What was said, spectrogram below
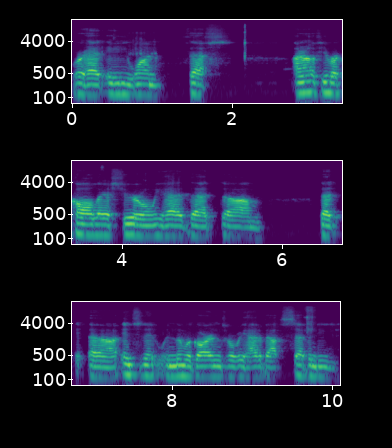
we had 81 thefts I don't know if you recall last year when we had that um, that uh, incident in Luma Gardens where we had about 70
